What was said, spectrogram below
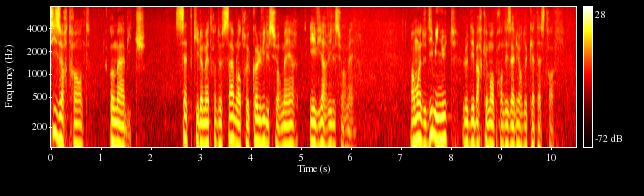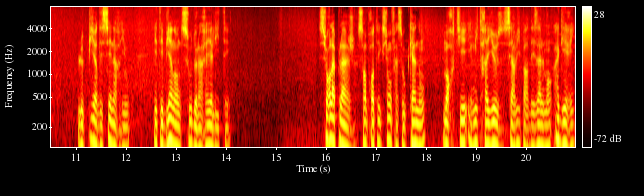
6h30, Omaha Beach. 7 km de sable entre Colville-sur-Mer et Vierville-sur-Mer. En moins de 10 minutes, le débarquement prend des allures de catastrophe. Le pire des scénarios était bien en dessous de la réalité. Sur la plage, sans protection face aux canons, mortiers et mitrailleuses servis par des Allemands aguerris,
